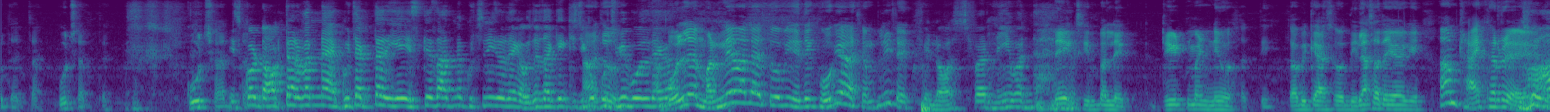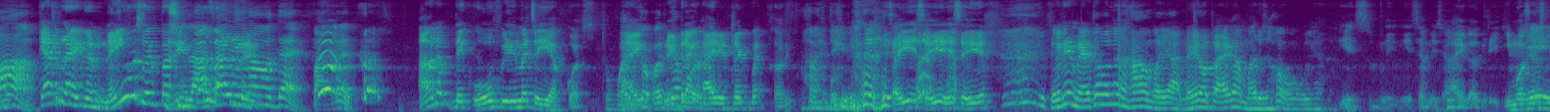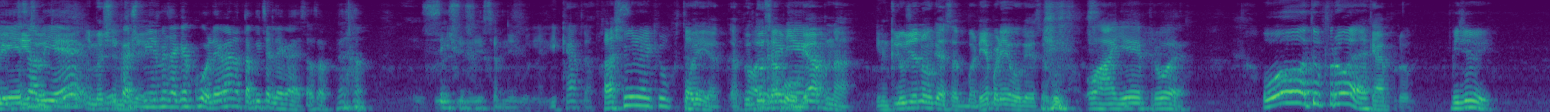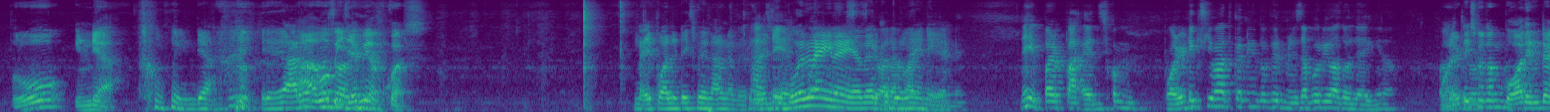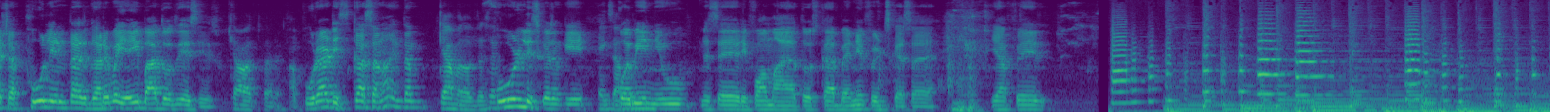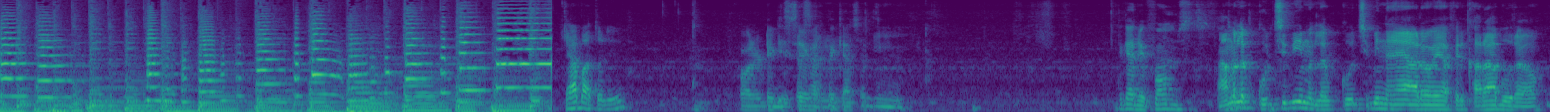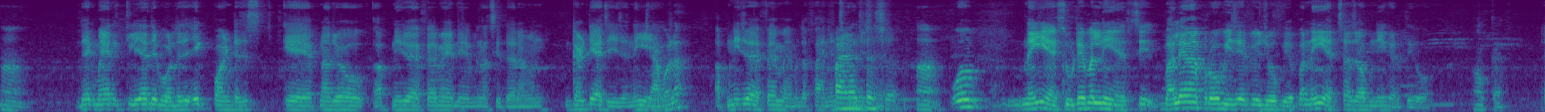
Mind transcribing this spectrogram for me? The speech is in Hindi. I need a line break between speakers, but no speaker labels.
कुछ हद तक कुछ हद कुछ
इसको डॉक्टर बनना है कुछ ये इसके साथ में कुछ नहीं चलेगा उधर जाके किसी को
हाँ,
कुछ
तो
भी बोल देगा।
बोल मरने वाला है तो अभी ये देख हो गया कंप्लीट है।
फिलोसफर नहीं बनना है।
देख सिंपल एक ट्रीटमेंट नहीं हो सकती। तो अभी क्या हो दिलासा देगा कि हाँ, हम ट्राई कर रहे हैं।
हाँ।
क्या ट्राई कर नहीं हो सकता
दिलासा देना होता है
हाँ मतलब देख वो फ़ील्ड में चाहिए
तो
आई रिट्रैक्ट आई सॉरी सही है सही है सही है।
लेकिन मैं तो बोला हाँ भैया नहीं हो पाएगा मर जाओ
ये सब नहीं ये सब नहीं आएगा अगली। इमोशंस भी चीज़ होती है इमोशंस
कश्मीर में जाके खोलेगा ना तभी चलेगा ऐसा सब।
ये सब नहीं बोलना ये क्या था?
कश्मीर में क्यों
है, अभी तो सब हो गया अपना। इंक्लूजन हो गया सब बढ़िया बढ़िया हो गया सब।
ओ हाँ ये प्रो है।
ओ तू प्रो है?
क्या pro
BJP
pro India
India ये यार
वो बीजेपी ऑफ़ कोर्स
नहीं पॉलिटिक्स में जाना मेरे को बोलना ही नहीं है मेरे
को
बोलना ही नहीं है
नहीं पर जिसको पॉलिटिक्स की बात करनी है तो फिर मिर्जापुर की बात हो जाएगी ना
पॉलिटिक्स में तो बहुत इंटरेस्ट है फुल इंटरेस्ट घर पे यही बात होती है सिर्फ़
क्या बात कर रहे हैं
हाँ, पूरा डिस्कस है ना एकदम
क्या मतलब जैसे
फुल डिस्कशन की कोई भी न्यू जैसे रिफॉर्म आया तो उसका बेनिफिट्स कैसा है? या फिर
क्या बात हो रही है?
पॉलिटिक्स से घर पे क्या चल
हम्म।
तो क्या रिफॉर्म्स
हाँ मतलब कुछ भी मतलब कुछ भी नया आ रहा हो या फिर खराब हो रहा हो।
हाँ।
देख मैं क्लियरली बोल रहा एक पॉइंट है जिसके अपना जो अपनी जो एफ़ एम है निर्मला सीतारमन घटिया चीज़ है नहीं
क्या
है?
बोला?
अपनी जो एफ़ एम है मतलब
फाइनेंस
फाइनेंस
हाँ।
वो नहीं है सूटेबल नहीं है। भले मैं प्रो बीजेपी जो भी हो पर नहीं अच्छा जॉब नहीं करती वो।
ओके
